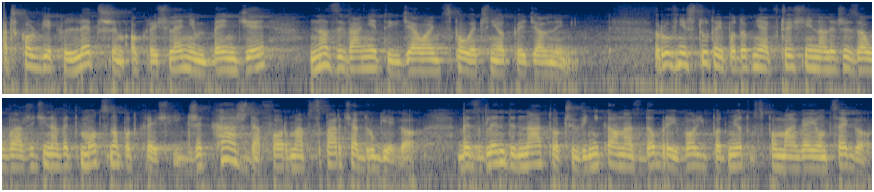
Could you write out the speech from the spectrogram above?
aczkolwiek lepszym określeniem będzie nazywanie tych działań społecznie odpowiedzialnymi. Również tutaj, podobnie jak wcześniej, należy zauważyć i nawet mocno podkreślić, że każda forma wsparcia drugiego, bez względu na to, czy wynika ona z dobrej woli podmiotu wspomagającego,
